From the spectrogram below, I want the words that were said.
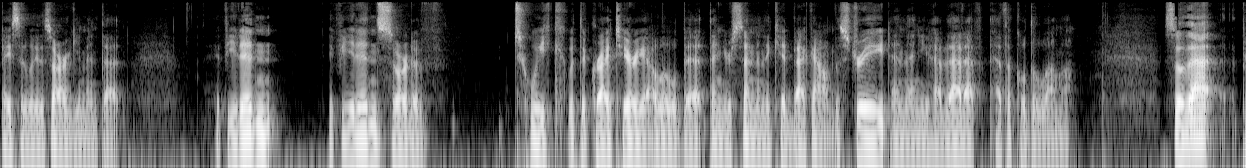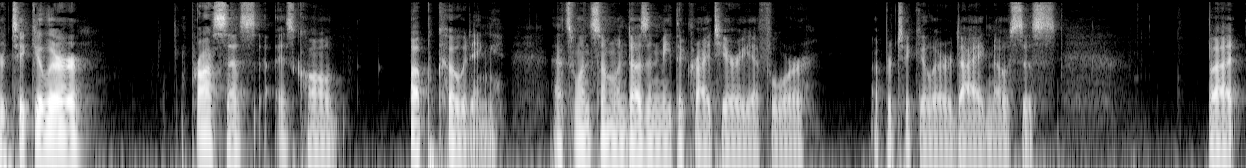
basically this argument that if you didn't if you didn't sort of tweak with the criteria a little bit, then you're sending the kid back out in the street and then you have that ethical dilemma. So that particular process is called upcoding. That's when someone doesn't meet the criteria for a particular diagnosis. But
